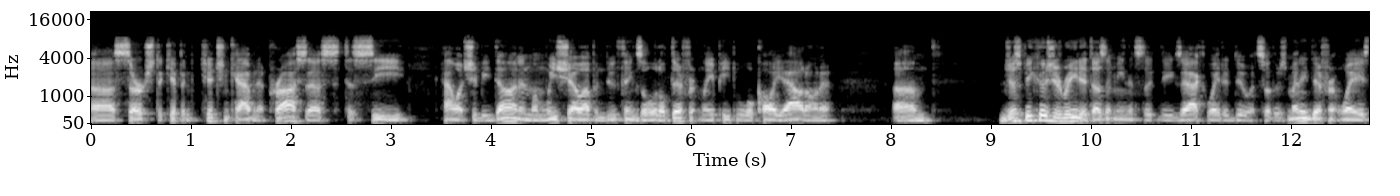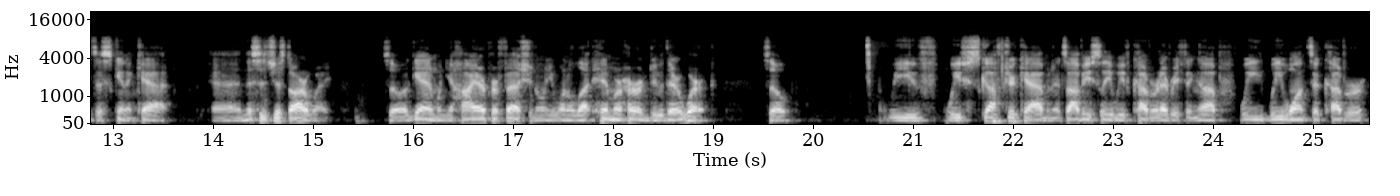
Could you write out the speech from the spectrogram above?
uh, search the kitchen cabinet process to see how it should be done. And when we show up and do things a little differently, people will call you out on it. Um, just because you read it doesn't mean it's the, exact way to do it. So there's many different ways to skin a cat, and this is just our way. So again, when you hire a professional, you want to let him or her do their work. So we've we've scuffed your cabinets. Obviously, we've covered everything up. We we want to cover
